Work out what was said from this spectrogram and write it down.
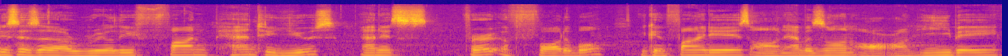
This is a really fun pen to use and it's very affordable. You can find this on Amazon or on eBay.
